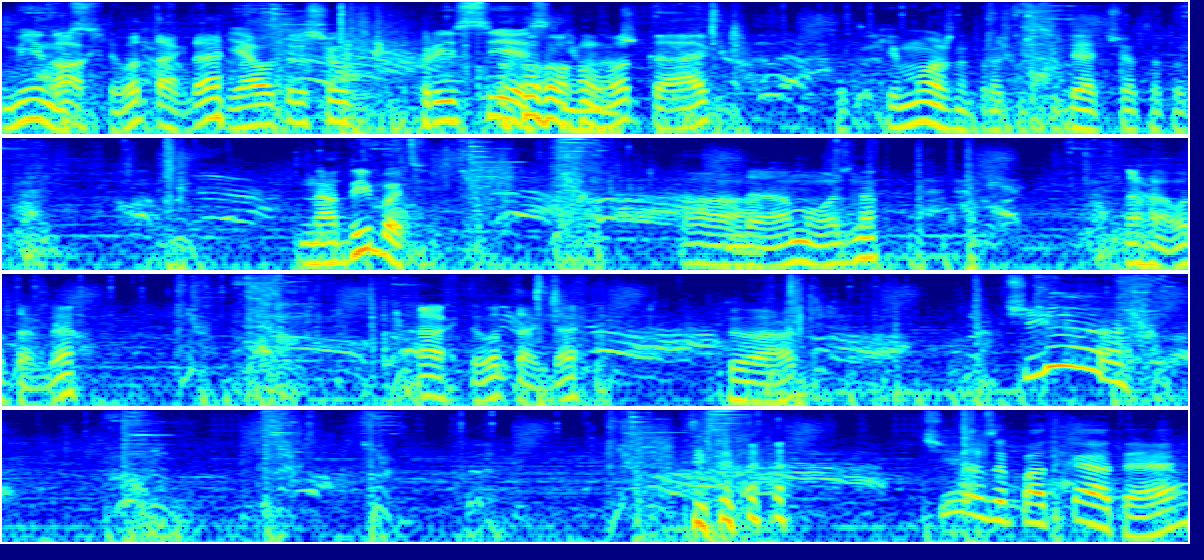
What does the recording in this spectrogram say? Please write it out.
Минус. Ах ты, вот так, да? Я вот решил присесть Вот немножко. так. Все-таки можно против тебя что-то тут надыбать. А, Да, можно. Ага, вот так, да? Ах ты, вот так, да? Так. Че? Че за подкаты, а?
